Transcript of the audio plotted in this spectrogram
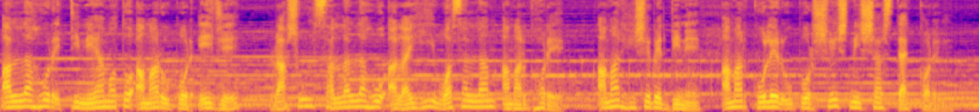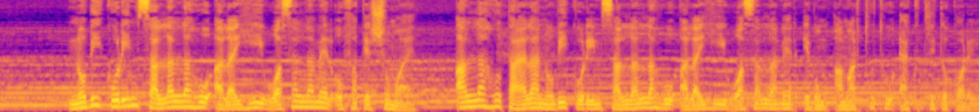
আল্লাহর একটি নেয়ামত আমার উপর এই যে, রাসূল সাল্লাল্লাহু আলাইহি ওয়াসাল্লাম আমার ঘরে, আমার হিসেবের দিনে, আমার কোলের উপর শেষ নিঃশ্বাস ত্যাগ করেন। নবী করিম সাল্লাল্লাহু আলাইহি ওয়াসাল্লামের ওফাতের সময় আল্লাহ তায়ালা নবী করিম সাল্লাল্লাহু আলাইহি ওয়াসাল্লামের এবং আমার থুথু একত্রিত করেন।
